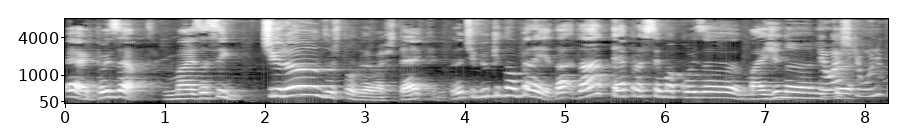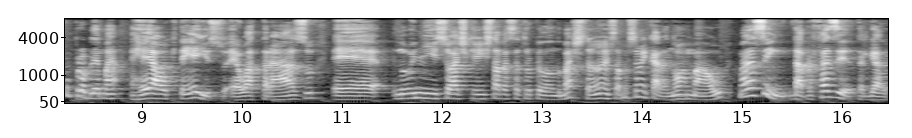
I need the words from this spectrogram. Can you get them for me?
É, pois é. Mas assim, tirando os problemas técnicos, a gente viu que não, peraí, dá, dá até pra ser uma coisa mais dinâmica. Eu acho que o único problema real que tem é isso, é o atraso. É, no início eu acho que a gente tava se atropelando bastante, mas também, cara, normal. Mas assim, dá pra fazer, tá ligado?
